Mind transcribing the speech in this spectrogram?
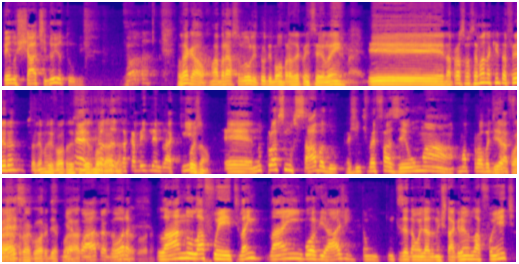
pelo chat do YouTube. Jota? Legal, um abraço, Lula, e tudo de bom, prazer conhecê-lo, hein? E na próxima semana, quinta-feira, estaremos de volta nesse é, mesmo Jota, horário. Acabei de lembrar aqui. Pois não. É, no próximo sábado, a gente vai fazer uma, uma prova de dia cafés. Dia 4 agora, dia 4. Dia 4 agora, agora, lá no La Fuente, lá em, lá em Boa Viagem. Então, quem quiser dar uma olhada no Instagram, La Fuente,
